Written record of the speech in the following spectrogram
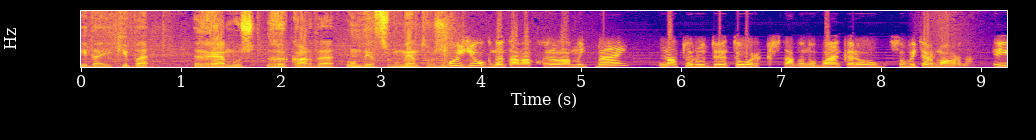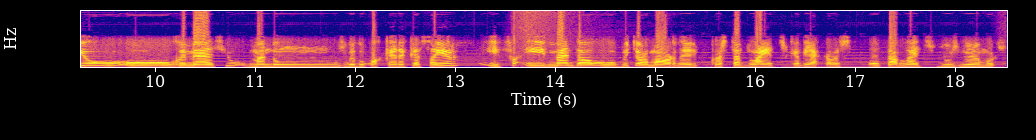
e da equipa, Ramos recorda um desses momentos. O jogo não estava a correr lá muito bem. Na altura, o diretor que estava no banco era o, Vitor Morna. E o, o, manda um jogador qualquer a caçar e, e, manda o Vitor Morna com as tabletes, que havia aquelas uh, tabletes dos números,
